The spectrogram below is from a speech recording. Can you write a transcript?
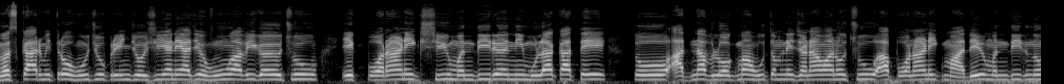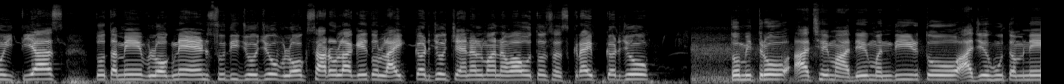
નમસ્કાર મિત્રો, હું છું પ્રિન્સ જોશી અને આજે હું આવી ગયો છું એક પૌરાણિક શિવ મંદિરની મુલાકાતે. તો આજના વ્લોગમાં હું તમને જણાવવાનો છું, આ પૌરાણિક મહાદેવ મંદિરનો ઇતિહાસ. તો તમે વ્લોગને એન્ડ સુધી જોજો, વ્લોગ સારો લાગે તો લાઇક કરજો, ચેનલમાં નવા હો તો સબસ્ક્રાઈબ કરજો. તો મિત્રો, આ છે મહાદેવ મંદિર, તો આજે હું તમને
